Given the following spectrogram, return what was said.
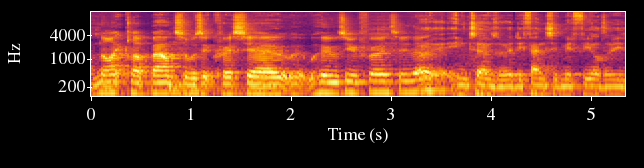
nightclub bouncer was it, Chris? Yeah. yeah. Who was he referring to there? Uh, in terms of a defensive midfielder, he,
